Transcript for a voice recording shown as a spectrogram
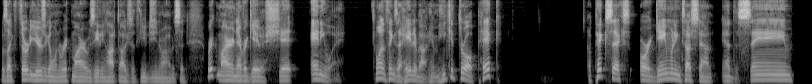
was like 30 years ago when Rick Mirer was eating hot dogs with Eugene Robinson. Rick Mirer never gave a shit anyway. It's one of the things I hate about him. He could throw a pick, a pick six, or a game winning touchdown and had the same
